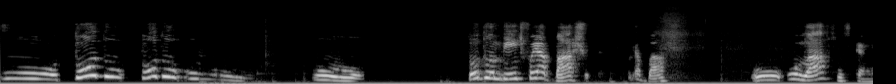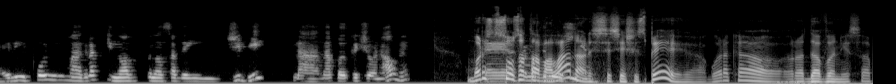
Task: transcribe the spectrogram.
o, todo, todo o, o. Todo o ambiente foi abaixo, cara. Foi abaixo. O, o Laços, cara, ele foi uma graphic novel que foi lançada em GB, na, na banca de jornal, né? O Maurício É, Souza tava lá na CCXP? Agora que a hora da Vanessa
